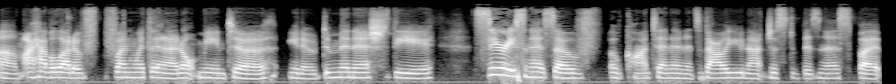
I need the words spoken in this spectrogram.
Um, I have a lot of fun with it, and I don't mean to, you know, diminish the seriousness of of content and its value, not just to business, but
